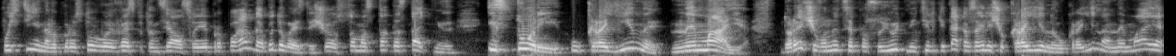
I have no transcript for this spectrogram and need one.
постійно використовує весь потенціал своєї пропаганди, аби довести, що самодостатньої історії України немає. До речі, вони це просують не тільки так, а взагалі, що країни Україна немає.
